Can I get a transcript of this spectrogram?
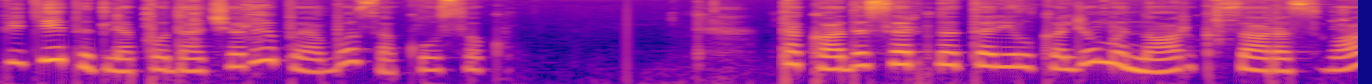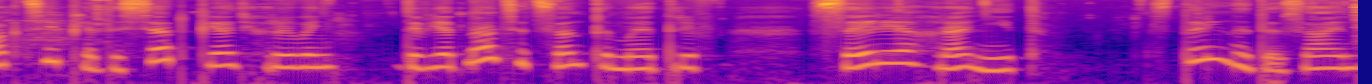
Підійде для подачі риби або закусок. Така десертна тарілка Люминарк зараз в акції 55 гривень 19 см. Серія Граніт. Стильний дизайн.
